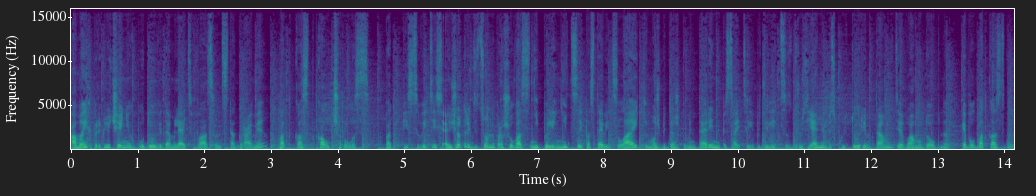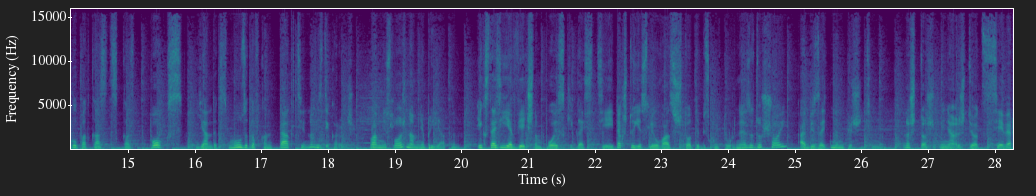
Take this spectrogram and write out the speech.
О моих приключениях буду уведомлять вас в Инстаграме, подкаст Cultureless, подписывайтесь. А еще традиционно прошу вас не полениться и поставить лайки, может быть, даже комментарии написать или поделиться с друзьями без культурим там, где вам удобно. Apple Podcast, Google Podcast, CastBox, Яндекс Музыка, ВКонтакте, ну везде, короче. Вам не сложно, а мне приятно. И, кстати, я в вечном поиске гостей, так что если у вас что-то бескультурное за душой, обязательно напишите мне. Ну что ж, меня ждет север,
